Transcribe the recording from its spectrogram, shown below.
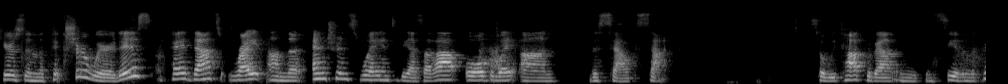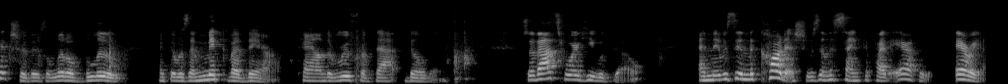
here's in the picture where it is. Okay, that's right on the entrance way into the Azara, all the way on the south side. So we talked about, and you can see it in the picture, there's a little blue like there was a mikveh there, okay, on the roof of that building. So that's where he would go. And it was in the Kodesh, it was in the sanctified area.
